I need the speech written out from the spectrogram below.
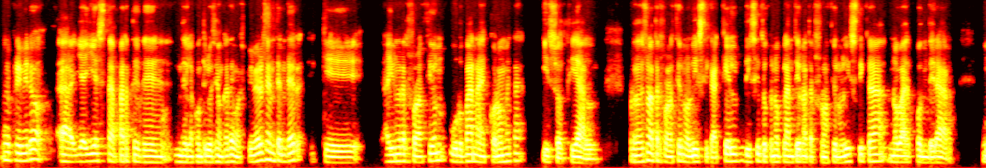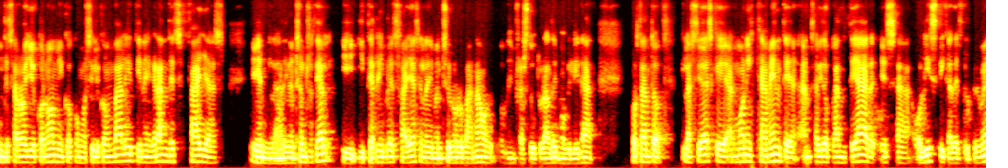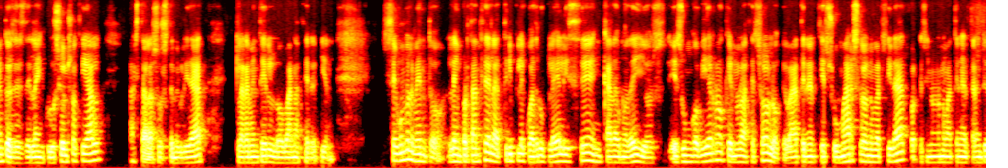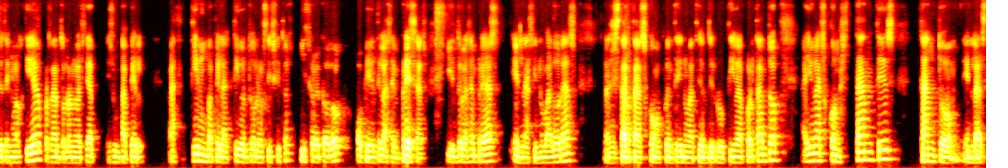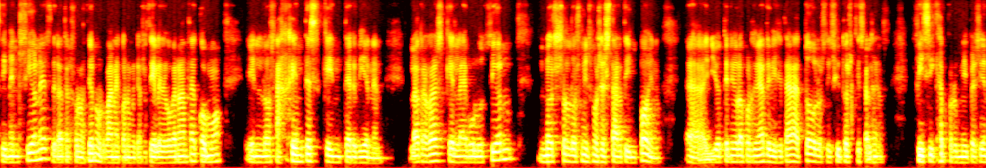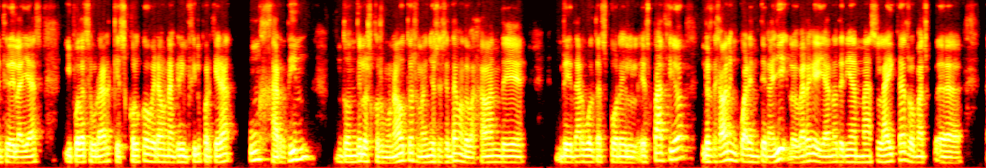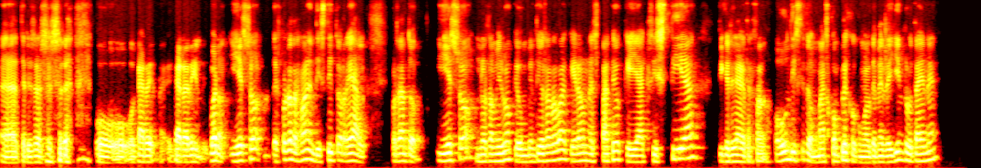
Bueno, primero, ah, y ahí está parte de, de, la contribución que hacemos. Primero es entender que hay una transformación urbana, económica y social. Por lo tanto, es una transformación holística. Aquel distrito que no plantea una transformación holística no va a ponderar un desarrollo económico como Silicon Valley, tiene grandes fallas en la dimensión social y, terribles fallas en la dimensión urbana o, de infraestructural de movilidad. Por tanto, las ciudades que armónicamente han sabido plantear esa holística desde el primer momento, desde la inclusión social hasta la sostenibilidad, claramente lo van a hacer bien. Segundo elemento, la importancia de la triple cuádruple hélice en cada uno de ellos. Es un gobierno que no lo hace solo, que va a tener que sumarse a la universidad, porque si no, no va a tener talento y tecnología. Por tanto, la universidad es un papel tiene un papel activo en todos los distritos y sobre todo, obviamente, las empresas. Y entre las empresas, en las innovadoras, las startups como fuente de innovación disruptiva. Por tanto, hay unas constantes tanto en las dimensiones de la transformación urbana, económica, social y de gobernanza, como en los agentes que intervienen. La otra cosa es que la evolución no son los mismos starting point. Eh, yo he tenido la oportunidad de visitar a todos los distritos que salen física por mi presidencia de la IAS y puedo asegurar que Skolkov era una Greenfield porque era un jardín donde los cosmonautas en los años 60 cuando bajaban de, dar vueltas por el espacio, los dejaban en cuarentena allí. Lo que pasa es que ya no tenían más laicas o más uh, Teresas o, o Garadín. Bueno, y eso después lo transformaron en distrito real. Por tanto, y eso no es lo mismo que un 22 arroba, que era un espacio que ya existía y que tenía que transformar. O un distrito más complejo como el de Medellín, Ruta N,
